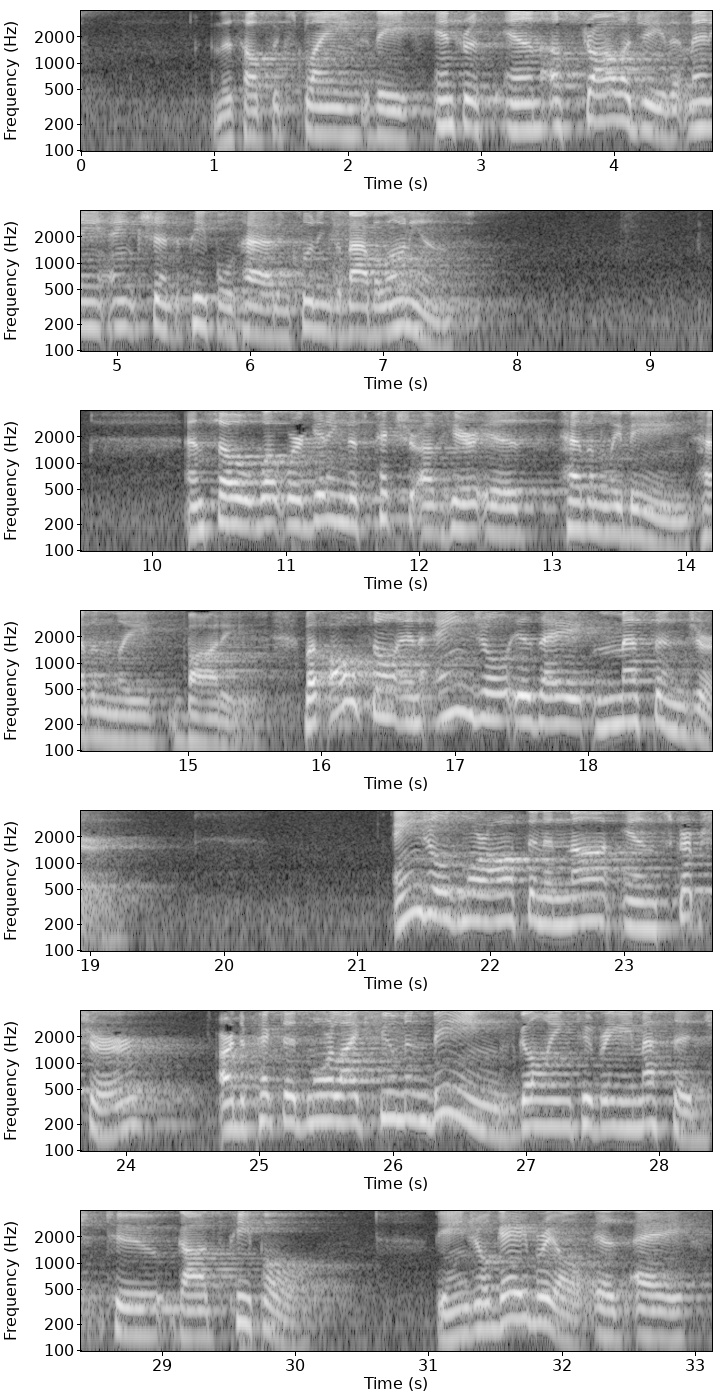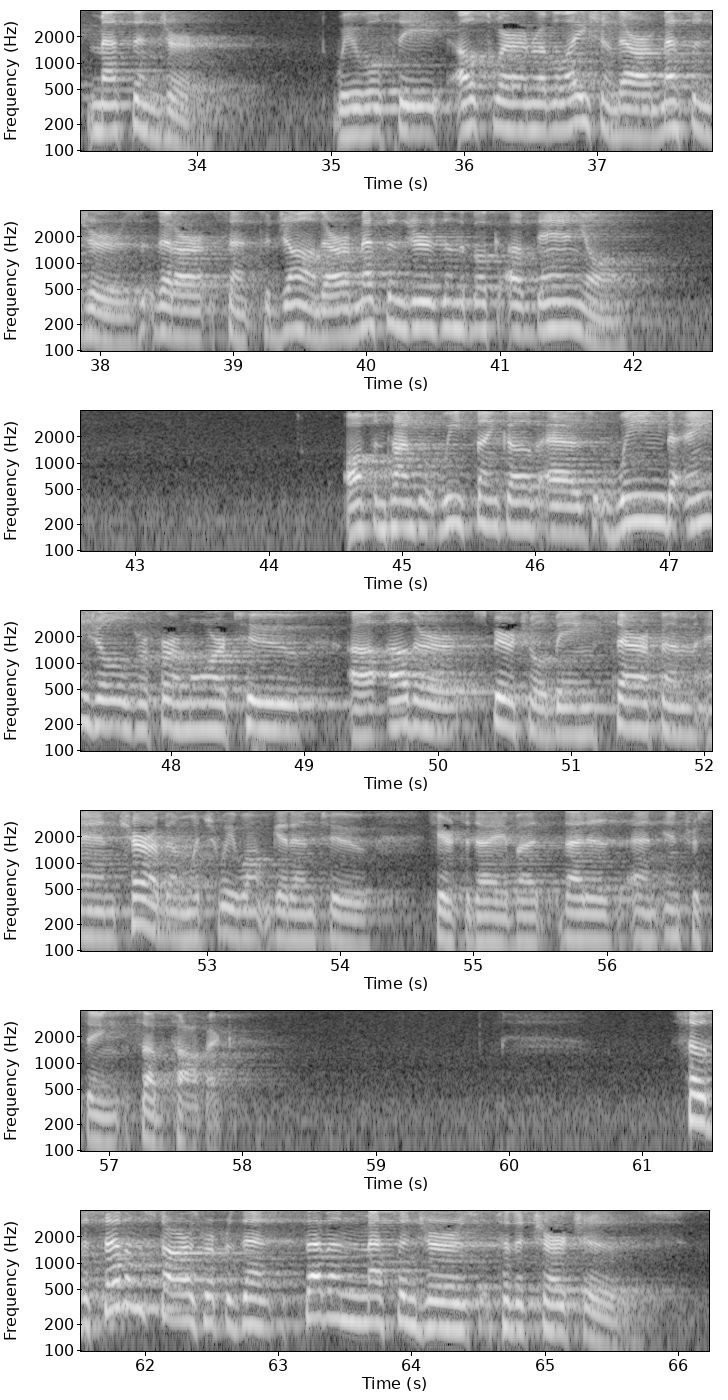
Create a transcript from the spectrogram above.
And this helps explain the interest in astrology that many ancient peoples had, including the Babylonians. And so, what we're getting this picture of here is heavenly beings, heavenly bodies. But also, an angel is a messenger. Angels, more often than not in Scripture, are depicted more like human beings going to bring a message to God's people. The angel Gabriel is a messenger. We will see elsewhere in Revelation there are messengers that are sent to John. There are messengers in the book of Daniel. Oftentimes, what we think of as winged angels refer more to uh, other spiritual beings, seraphim and cherubim, which we won't get into here today, but that is an interesting subtopic. So the seven stars represent seven messengers to the churches.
